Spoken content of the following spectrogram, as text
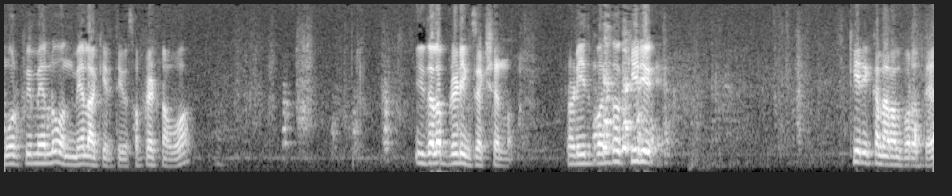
ಮೂರು ಫಿಮೇಲು ಒಂದು ಮೇಲ್ ಹಾಕಿರ್ತೀವಿ ಸಪ್ರೇಟ್ ನಾವು. ಇದೆಲ್ಲ ಬ್ರೀಡಿಂಗ್ ಸೆಕ್ಷನ್ ನೋಡಿ, ಇದು ಬಂದು ಕೀರಿ ಕೀರಿ ಕಲರ್ ಅಲ್ಲಿ ಬರುತ್ತೆ.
